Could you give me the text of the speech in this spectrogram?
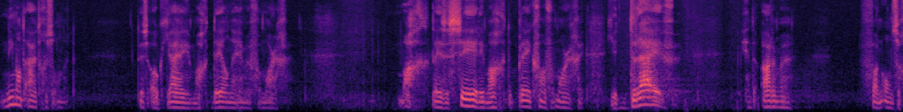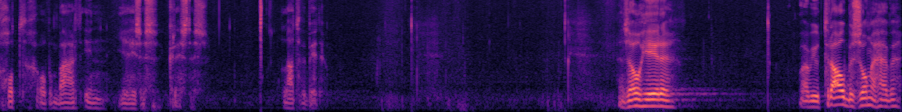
Niemand uitgezonderd. Dus ook jij mag deelnemen vanmorgen. mag deze serie, mag de preek van vanmorgen je drijven in de armen van onze God, geopenbaard in Jezus Christus. Laten we bidden. En zo, heren, waar we uw trouw bezongen hebben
